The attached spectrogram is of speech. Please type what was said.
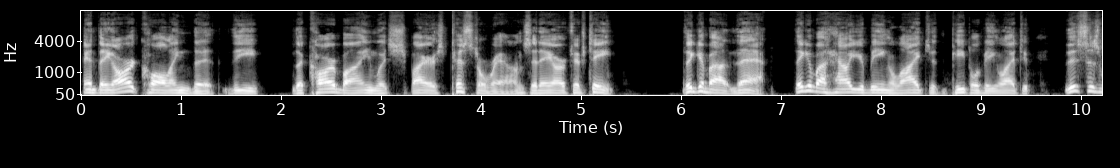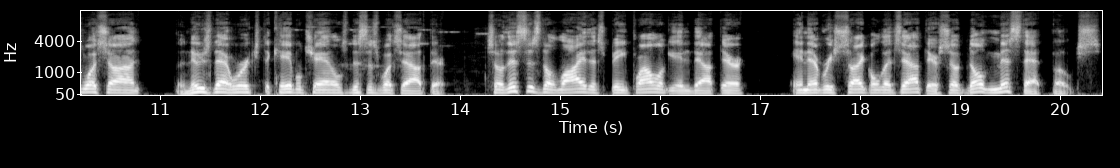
and they are calling the the the carbine which fires pistol rounds an AR-15. Think about that. Think about how you're being lied to, the people are being lied to. This is what's on the news networks, the cable channels. This is what's out there. So this is the lie that's being promulgated out there in every cycle that's out there. So don't miss that, folks.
